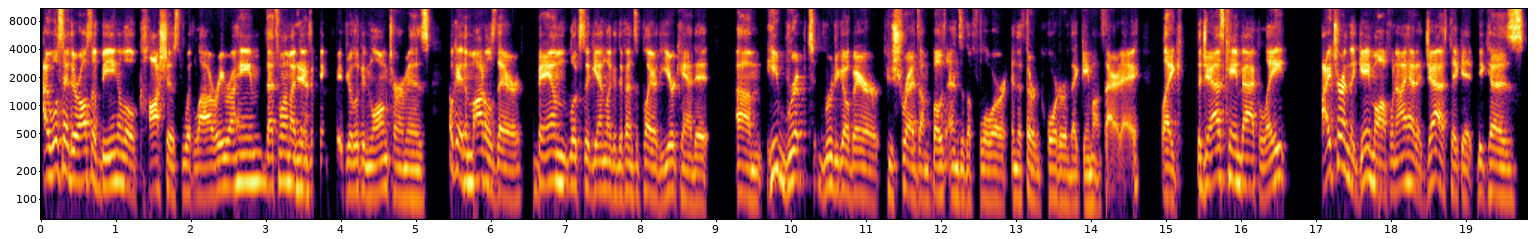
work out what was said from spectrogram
I will say they're also being a little cautious with Lowry Raheem. That's one of my yeah. things. I think if you're looking long term, is okay. The model's there. Bam looks again like a defensive player of the year candidate. Um, he ripped Rudy Gobert to shreds on both ends of the floor in the third quarter of that game on Saturday. Like the Jazz came back late. I turned the game off when I had a Jazz ticket because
